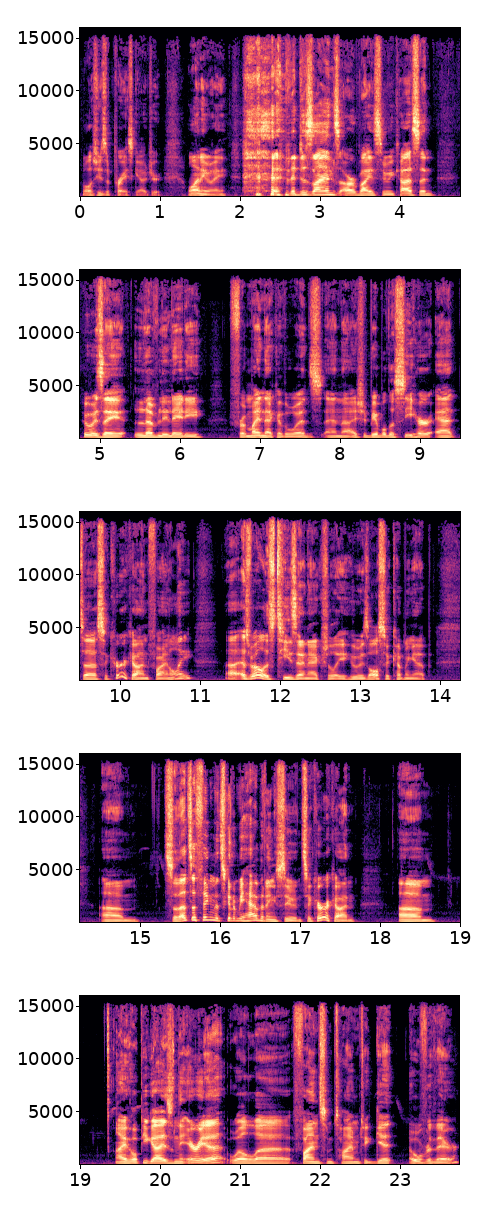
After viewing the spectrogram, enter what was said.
well, she's a price gouger. Well, anyway, the designs are by Suikasen, who is a lovely lady from my neck of the woods, and uh, I should be able to see her at uh, SakuraCon finally, uh, as well as Tizen actually, who is also coming up. Um, so that's a thing that's going to be happening soon, SakuraCon. Um, I hope you guys in the area will uh, find some time to get over there.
